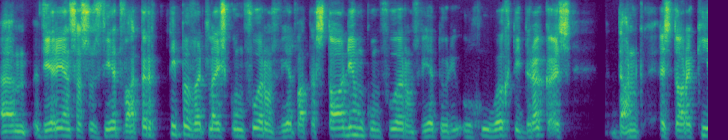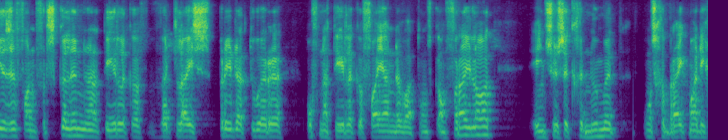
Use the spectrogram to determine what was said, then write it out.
ehm um, weer eens as ons weet watter tipe witluis kom voor, ons weet watter stadium kom voor, ons weet hoe die hoe hoog die druk is, dan is daar 'n keuse van verskillende natuurlike witluis predatore of natuurlike vyande wat ons kan vrylaat en soos ek genoem het ons gebruik maar die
